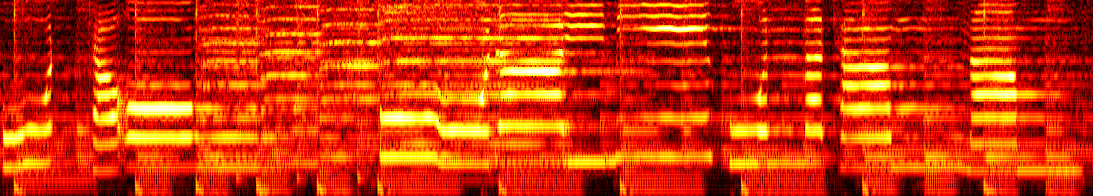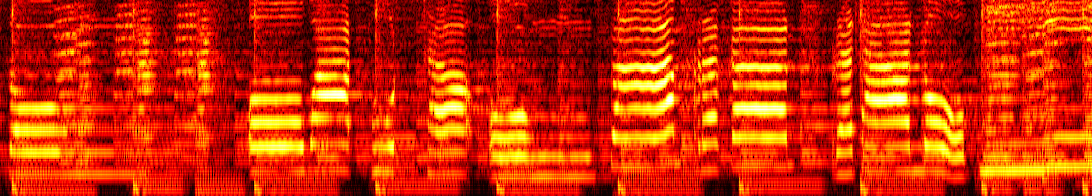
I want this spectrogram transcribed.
พุทธองค์ ผู้ใดมีคุณธรรมนำส่งโอวาทพุทธองค์สามประการประทานโลกนี้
